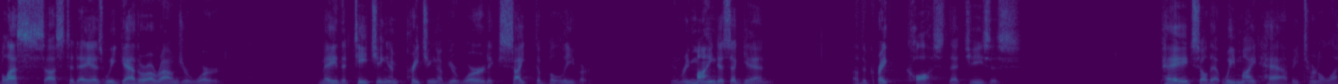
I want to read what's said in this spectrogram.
bless us today as we gather around your word? May the teaching and preaching of your word excite the believer and remind us again of the great cost that Jesus paid so that we might have eternal life.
